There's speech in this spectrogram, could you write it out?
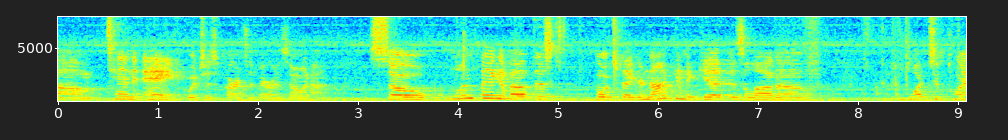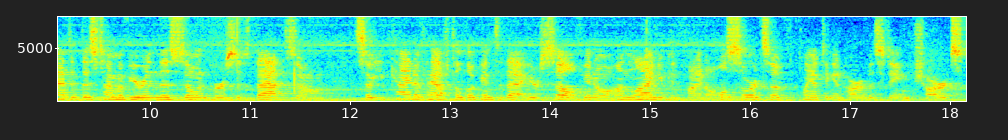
um, 10A, which is parts of Arizona. So one thing about this book that you're not going to get is a lot of what to plant at this time of year in this zone versus that zone. So you kind of have to look into that yourself. You know, online you can find all sorts of planting and harvesting charts.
